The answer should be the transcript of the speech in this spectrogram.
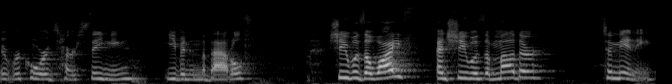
it records her singing even in the battles. She was a wife and she was a mother to many.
